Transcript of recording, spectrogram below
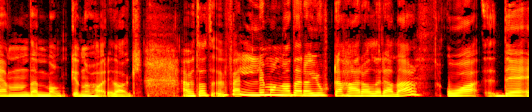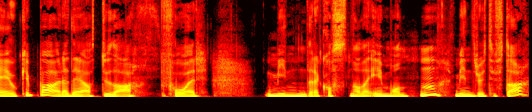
enn den banken du har i dag. Jeg vet at veldig mange av dere har gjort det her allerede, og det er jo ikke bare det at du da får mindre kostnader i måneden, mindre utgifter,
